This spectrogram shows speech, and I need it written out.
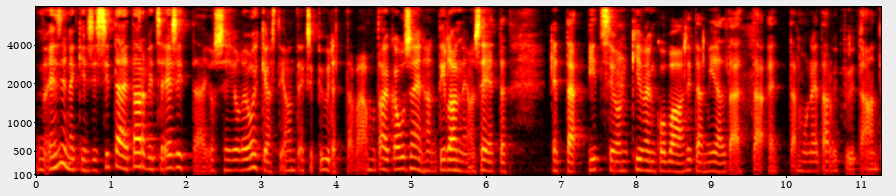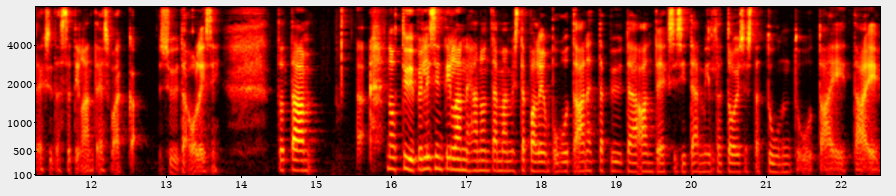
No ensinnäkin siis sitä ei tarvitse esittää, jos ei ole oikeasti anteeksi pyydettävää, mutta aika useinhan tilanne on se, että, että itse on kiven kovaa sitä mieltä, että, että mun ei tarvitse pyytää anteeksi tässä tilanteessa, vaikka syytä olisi. Tota, No tyypillisin tilannehan on tämä, mistä paljon puhutaan, että pyytää anteeksi sitä, miltä toisesta tuntuu, tai, tai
